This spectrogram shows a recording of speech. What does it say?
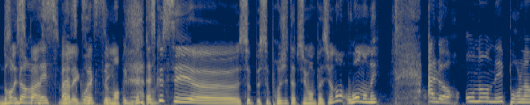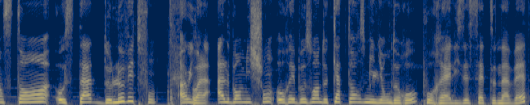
dans l'espace. l'espace Voilà, exactement. Exactement. Est-ce que c'est euh, ce, ce projet est absolument passionnant Où on en est? Alors, on en est pour l'instant au stade de levée de fonds. Ah oui. Voilà, Alban Michon aurait besoin de 14 millions d'euros pour réaliser cette navette.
